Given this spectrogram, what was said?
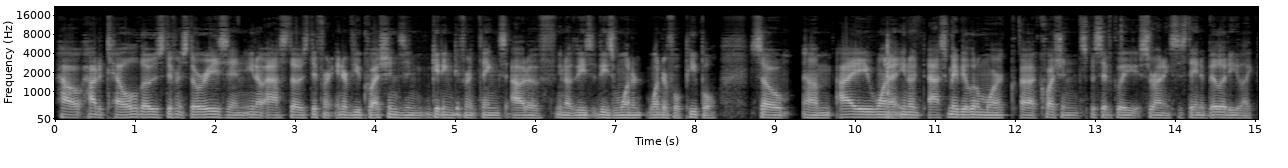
how how to tell those different stories and you know ask those different interview questions and getting different things out of you know these these wonder, wonderful people. So um, i want to you know ask maybe a little more uh, question specifically surrounding sustainability like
